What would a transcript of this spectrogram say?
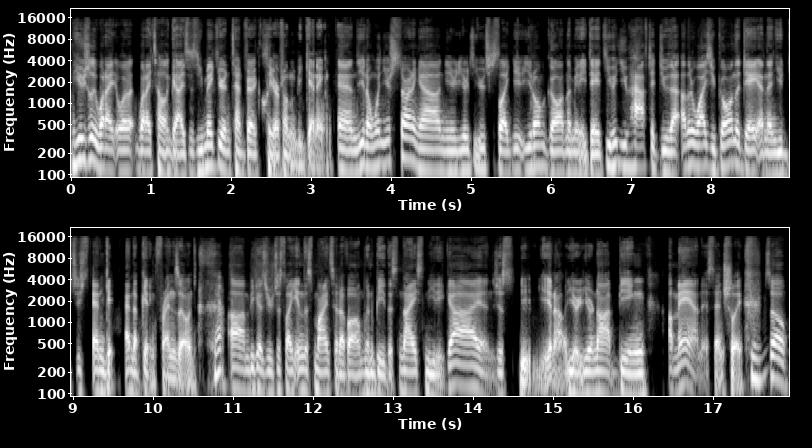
usually what I what, I tell guys is you make your intent very clear from the beginning. And you know, when you're starting out and you're you're, you're just like you, you don't go on the many dates. You you have to do that. Otherwise, you go on the date and then you just end get, end up getting friend zoned. Yeah. Um, because you're just like in this mindset of oh, I'm going to be this nice needy guy and just you, you know, you're you're not being a man essentially. Mhm. So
